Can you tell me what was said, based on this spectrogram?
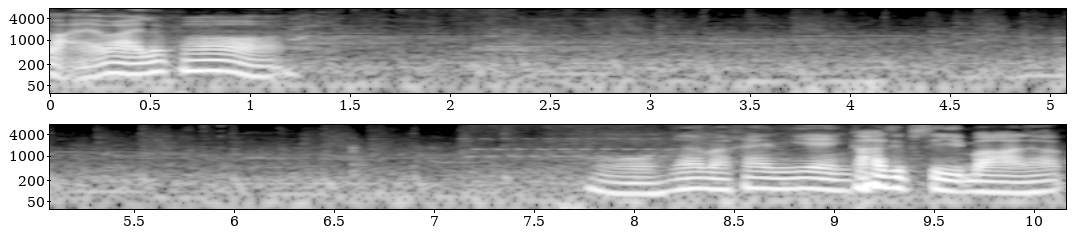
หลายไปลูกพ่อ โห ได้มาแค่นี้เอง 94 บาทนะครับ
